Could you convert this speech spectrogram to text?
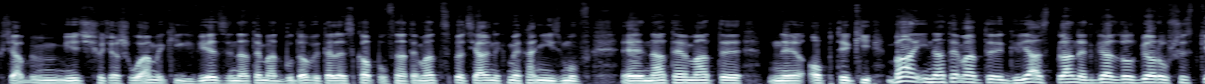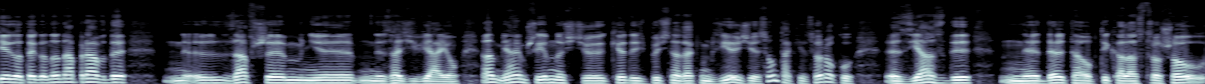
chciałbym mieć chociaż ułamek ich wiedzy na temat budowy teleskopów, na temat specjalnych mechanizmów, e, na temat e, optyki, ba i na temat gwiazd, planet, gwiazdozbioru, wszystkiego tego, no naprawdę zawsze mnie zadziwiają. A miałem przyjemność e, kiedyś być na takim zjeździe, są takie co roku zjazdy Delta Optical Astro Show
